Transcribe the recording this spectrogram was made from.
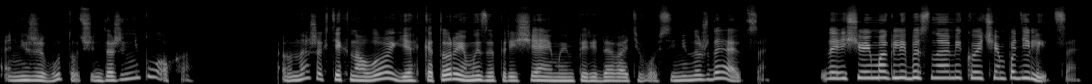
они живут очень даже неплохо. В наших технологиях, которые мы запрещаем им передавать, вовсе не нуждаются. Да еще и могли бы с нами кое-чем поделиться.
